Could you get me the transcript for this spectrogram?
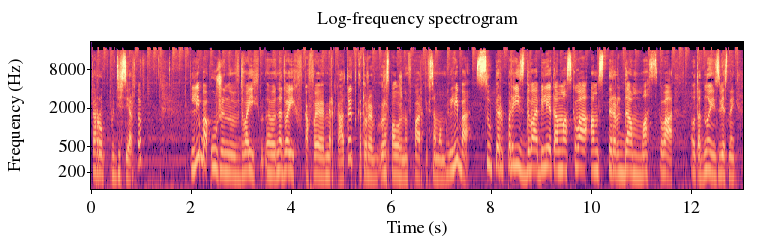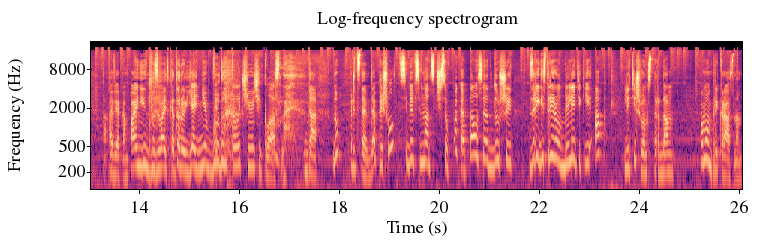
коробку десертов, либо ужин в двоих, э, на двоих в кафе Меркатет, которое расположено в парке в самом, либо суперприз два билета Москва-Амстердам-Москва от одной известной авиакомпании, называть которую я не буду. Это очень-очень классно. Да. Ну, представь, да, пришел себе в 17 часов, покатался от души, зарегистрировал билетик и ап, летишь в Амстердам. По-моему, прекрасно.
